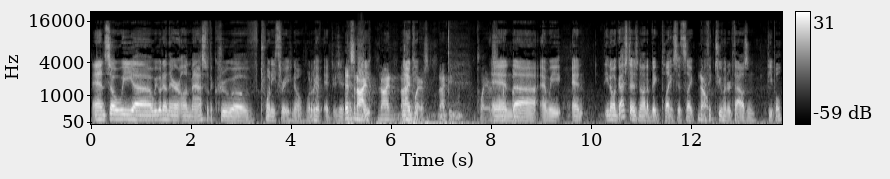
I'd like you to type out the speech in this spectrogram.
and so we uh, we go down there en masse with a crew of 23. No, what do we have? Eight- It's eight? nine, nine, nine Nine people. players, nine people, players. and uh, and we and you know Augusta is not a big place. It's like No. I think two hundred thousand people,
